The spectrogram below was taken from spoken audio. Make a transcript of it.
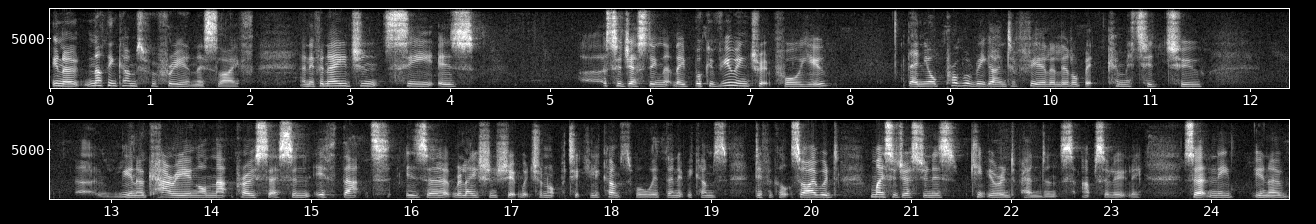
you know, nothing comes for free in this life. And if an agency is suggesting that they book a viewing trip for you, then you're probably going to feel a little bit committed to uh, you know, carrying on that process. And if that is a relationship which you're not particularly comfortable with, then it becomes difficult. So I would, my suggestion is keep your independence, absolutely. Certainly, you know,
